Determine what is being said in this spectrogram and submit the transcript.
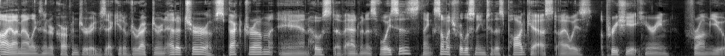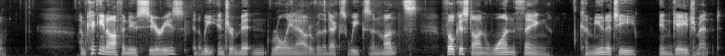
Hi, I'm Alexander Carpenter, Executive Director and Editor of Spectrum and host of Adventist Voices. Thanks so much for listening to this podcast. I always appreciate hearing from you. I'm kicking off a new series. It'll be intermittent, rolling out over the next weeks and months, focused on one thing community engagement.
